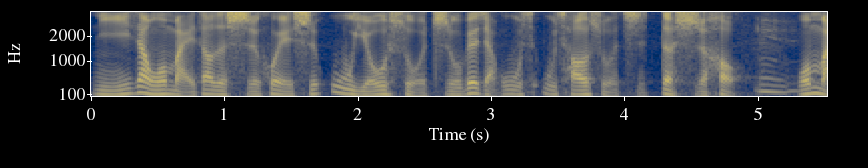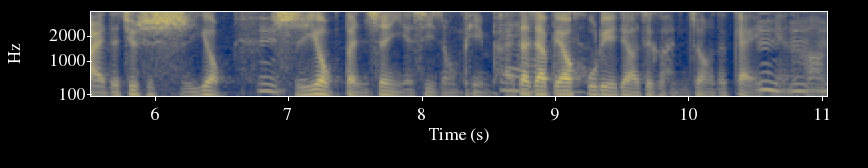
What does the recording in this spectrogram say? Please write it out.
你让我买到的实惠是物有所值，我不要讲物物超所值的时候，嗯，我买的就是实用，嗯，实用本身也是一种品牌，大家不要忽略掉这个很重要的概念哈。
